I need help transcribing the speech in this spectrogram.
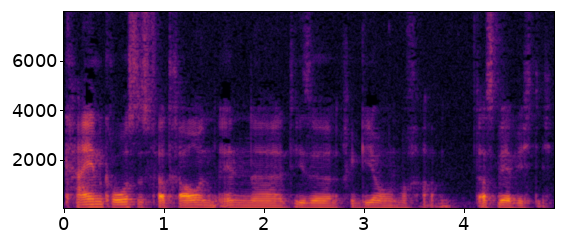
kein großes Vertrauen in äh, diese Regierung noch haben. Das wäre wichtig.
